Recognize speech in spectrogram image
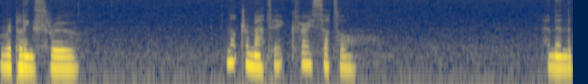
rippling through. Not dramatic, very subtle. And then the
